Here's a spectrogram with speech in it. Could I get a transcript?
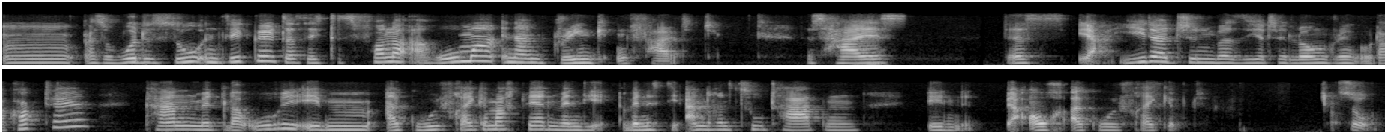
mh, mm, also wurde so entwickelt, dass sich das volle Aroma in einem Drink entfaltet. Das heißt, dass ja, jeder Gin-basierte Longdrink oder Cocktail kann mit Laori eben alkoholfrei gemacht werden, wenn, die, wenn es die anderen Zutaten in ja auch alkoholfrei gibt. So.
